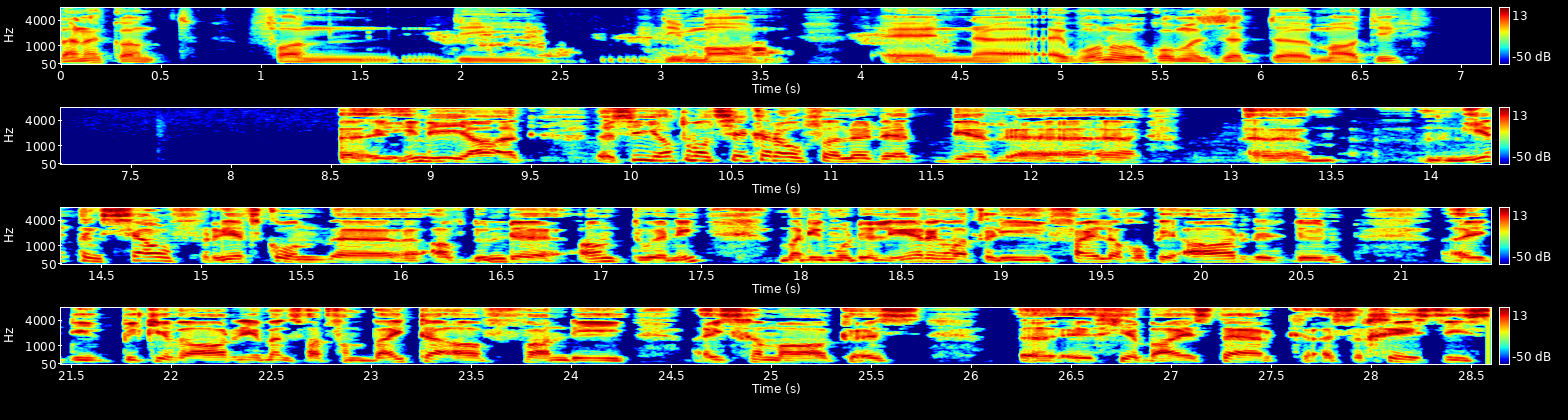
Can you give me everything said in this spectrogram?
binnekant van die die maan. En uh, ek wonder hoekom is dit uh, Mati? Uh, nee ja ek is nie heeltemal seker of hulle dit deur uh uh um meting self reeds kon uh, afdoende aantoon nie maar die modellering wat hulle veilig op die aarde doen uh, die bietjie waarnemings wat van buite af van die ys gemaak is uh, gee baie sterk uh, suggesties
